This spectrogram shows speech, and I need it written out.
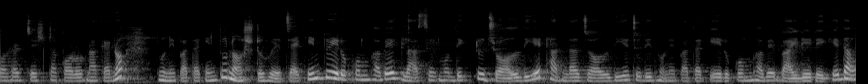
করার চেষ্টা করো না কেন, ধনে পাতা কিন্তু নষ্ট হয়ে যায়। কিন্তু এরকমভাবে গ্লাসের মধ্যে একটু জল দিয়ে, ঠান্ডা জল দিয়ে যদি ধনে পাতাকে এরকমভাবে বাইরে রেখে দাও,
